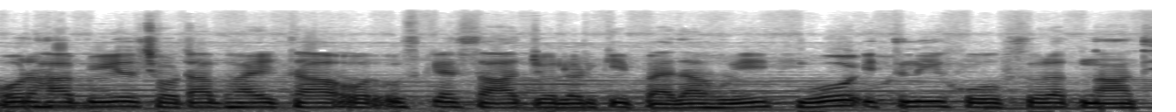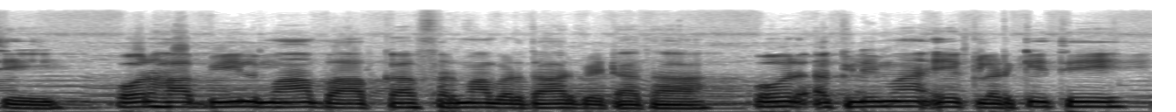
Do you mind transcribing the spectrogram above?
और हाबील छोटा भाई था और उसके साथ जो लड़की पैदा हुई, वो इतनी खूबसूरत ना थी। और हाबील माँ बाप का फर्मा बरदार बेटा था। और अकलीमा एक लड़की थी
